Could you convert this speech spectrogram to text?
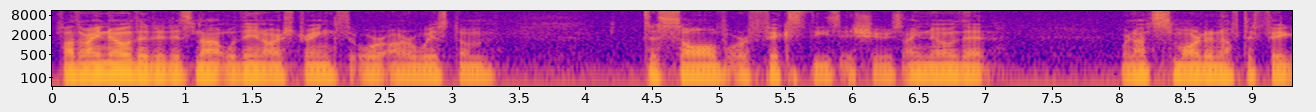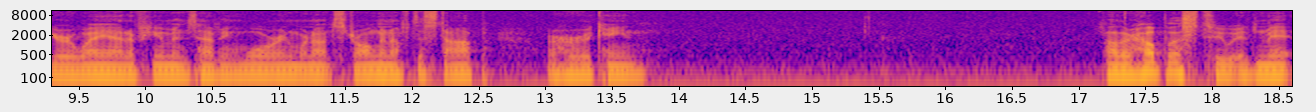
Father, I know that it is not within our strength or our wisdom to solve or fix these issues. I know that we're not smart enough to figure a way out of humans having war, and we're not strong enough to stop a hurricane. Father, help us to admit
